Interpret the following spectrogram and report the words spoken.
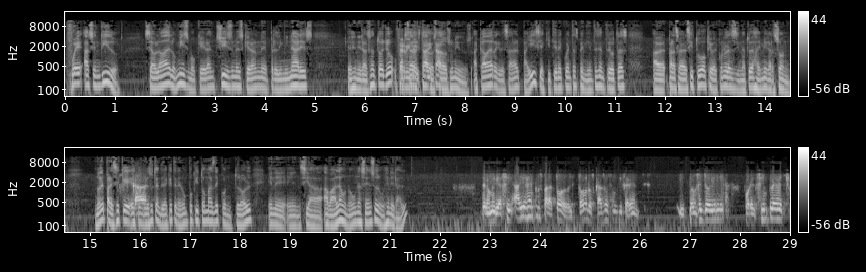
fue ascendido se hablaba de lo mismo, que eran chismes, que eran eh, preliminares. El general Santoyo, fuerza de Estado de Estados Unidos, acaba de regresar al país y aquí tiene cuentas pendientes, entre otras, para saber si tuvo que ver con el asesinato de Jaime Garzón. ¿No le parece que el Congreso tendría que tener un poquito más de control en, eh, en si avala o no un ascenso de un general? Pero mire, sí, hay ejemplos para todo y todos los casos son diferentes. Entonces yo diría, por el simple hecho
